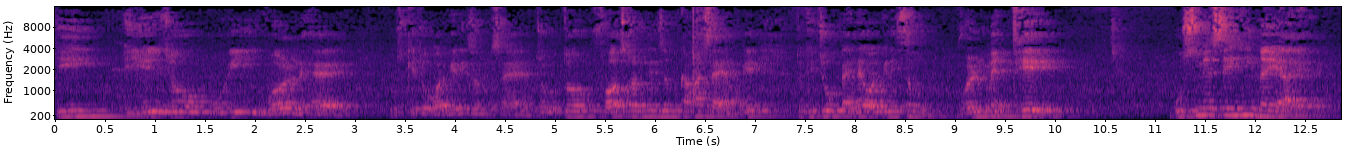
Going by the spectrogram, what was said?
कि ये जो पूरी वर्ल्ड है उसके जो ऑर्गेनिजम्स हैं, जो तो फ़र्स्ट ऑर्गेनिज्म कहाँ से आए होंगे? तो कि जो पहले ऑर्गेनिज्म वर्ल्ड में थे, उसमें से ही नए आए हैं।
